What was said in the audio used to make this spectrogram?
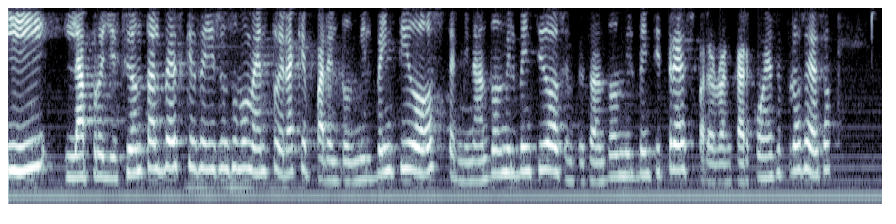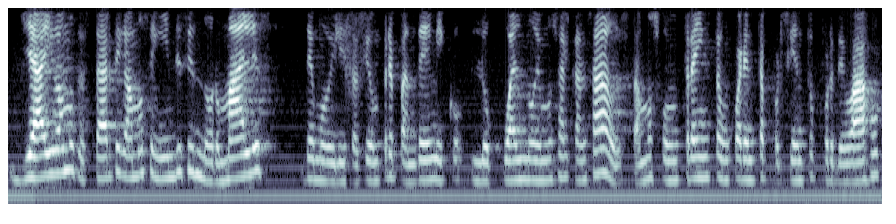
y la proyección tal vez que se hizo en su momento era que para el 2022, terminando 2022, empezando 2023, para arrancar con ese proceso, ya íbamos a estar, digamos, en índices normales de movilización prepandémico, lo cual no hemos alcanzado. Estamos por un 30, un 40% por debajo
